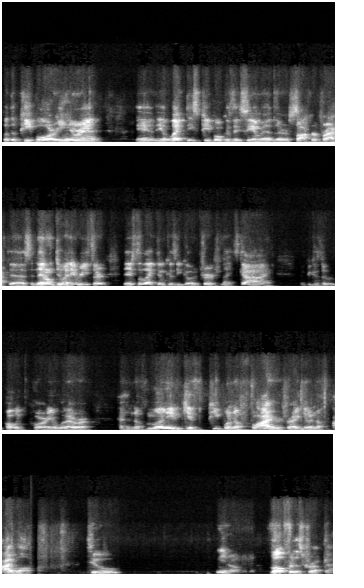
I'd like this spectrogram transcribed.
but the people are ignorant and they elect these people because they see them at their soccer practice and they don't do any research. They just elect him because he go to church, nice guy, because the Republican Party or whatever has enough money to give people enough flyers, right? Get enough eyeballs to, you know, vote for this corrupt guy.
